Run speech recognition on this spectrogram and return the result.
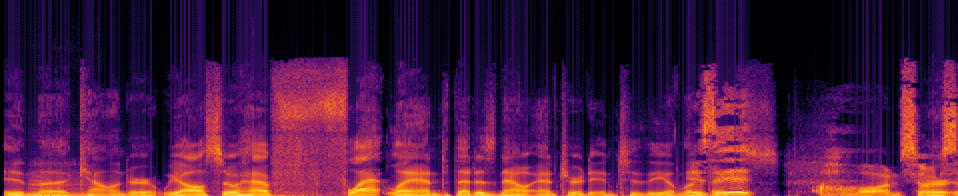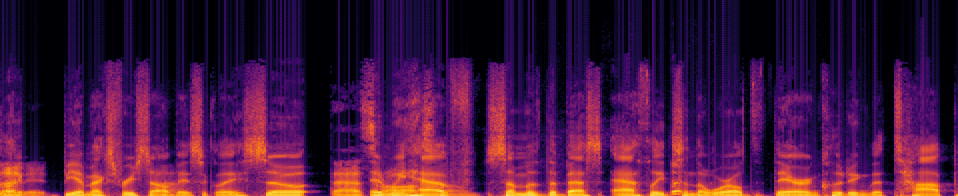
in the Mhm. calendar, we also have Flatland that is now entered into the Olympics. Is it? Oh, I'm so Or, like, excited. BMX freestyle, Ah. basically. So That's and we have some of the best athletes in the world there, including the top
